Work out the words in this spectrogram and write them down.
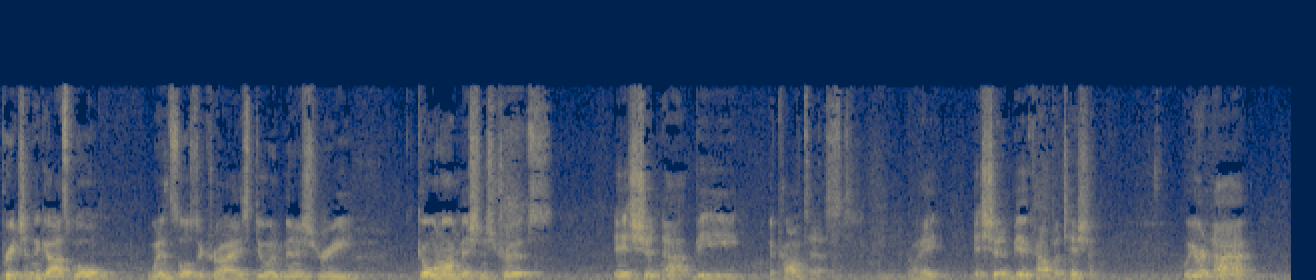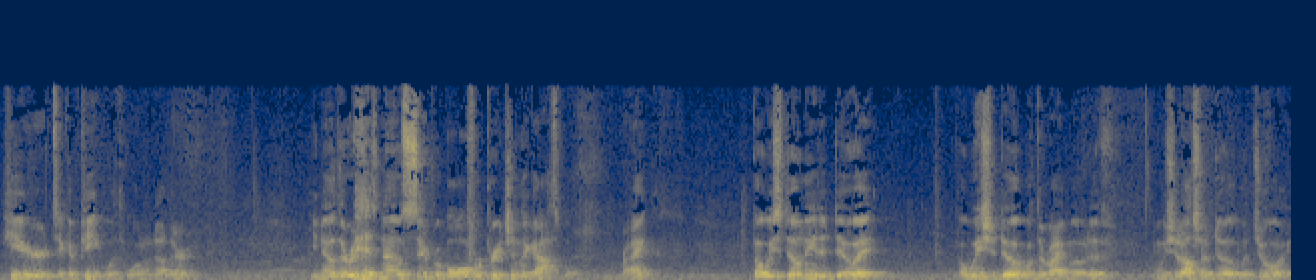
Preaching the gospel, winning souls to Christ, doing ministry, going on missions trips, it should not be a contest, right? It shouldn't be a competition. We are not here to compete with one another. You know, there is no Super Bowl for preaching the gospel, right? But we still need to do it, but we should do it with the right motive, and we should also do it with joy.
